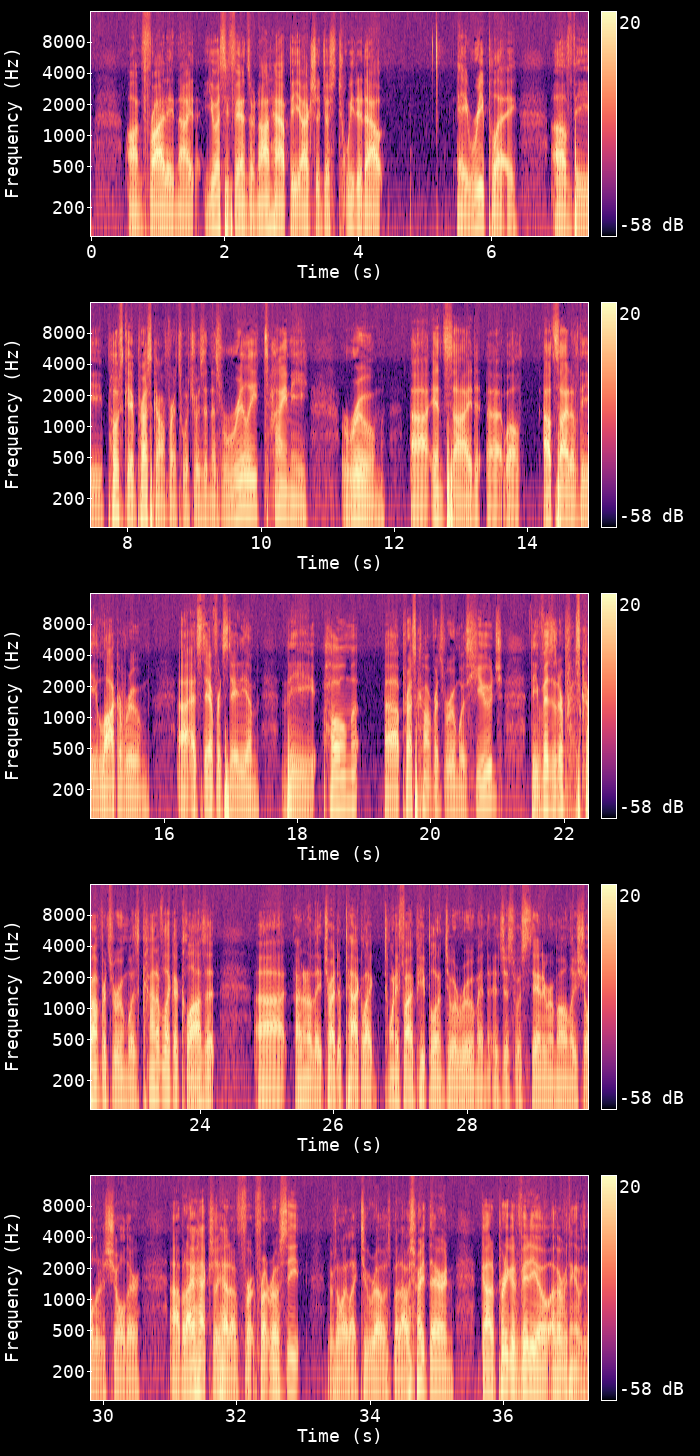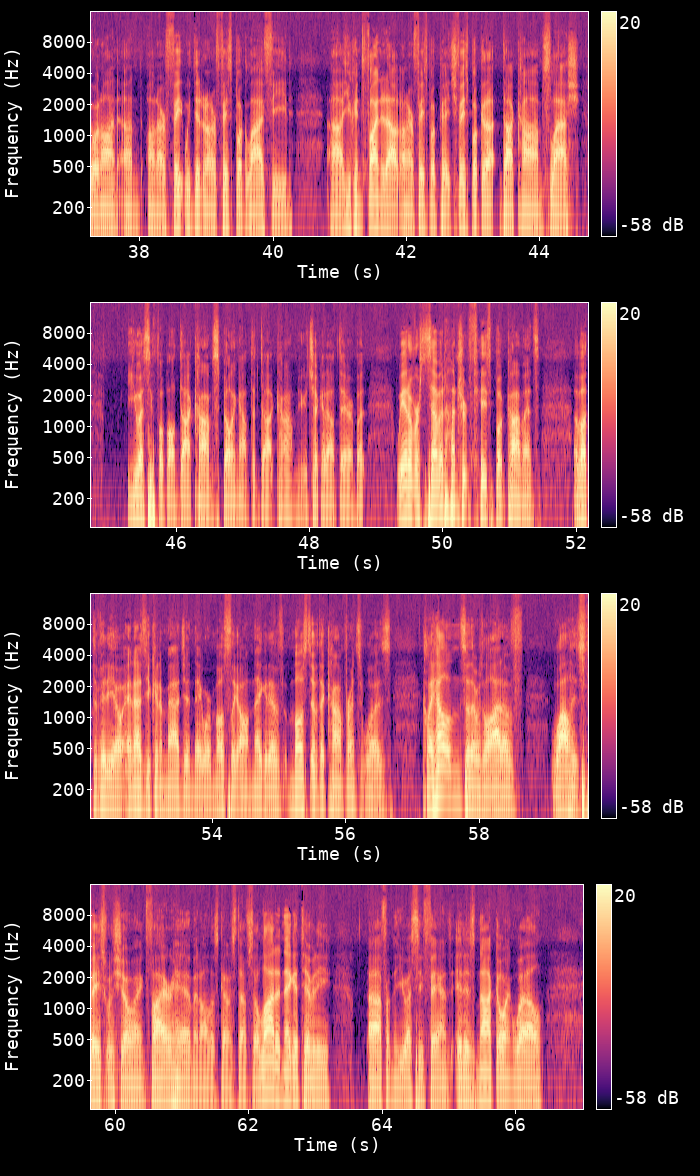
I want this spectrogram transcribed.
on Friday night. USC fans are not happy. I actually just tweeted out a replay of the post-game press conference, which was in this really tiny room uh, inside, uh, well, outside of the locker room uh, at Stanford Stadium. The home uh, press conference room was huge. The visitor press conference room was kind of like a closet. Uh, I don't know. They tried to pack like 25 people into a room, and it just was standing room only, shoulder to shoulder. Uh, but I actually had a fr- front row seat. There was only like two rows, but I was right there and got a pretty good video of everything that was going on on on our fa- we did it on our Facebook live feed. Uh, you can find it out on our Facebook page, facebook.com slash uscfootball.com, spelling out the dot com. You can check it out there. But we had over 700 Facebook comments about the video, and as you can imagine, they were mostly all negative. Most of the conference was Clay Helton, so there was a lot of, while his face was showing, fire him and all this kind of stuff. So a lot of negativity uh, from the USC fans. It is not going well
